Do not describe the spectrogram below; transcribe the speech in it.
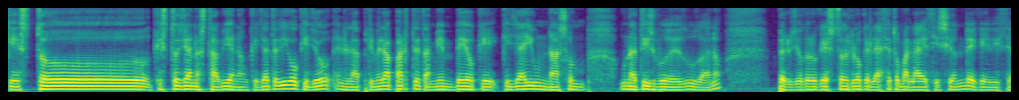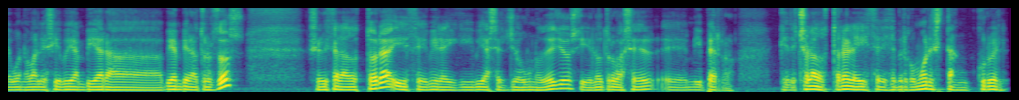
que esto, que esto ya no está bien, aunque ya te digo que yo en la primera parte también veo que, que ya hay una, un atisbo de duda, ¿no? Pero yo creo que esto es lo que le hace tomar la decisión de que dice, bueno, vale, sí, voy a enviar a, voy a, enviar a otros dos, se lo dice a la doctora y dice, mira, y voy a ser yo uno de ellos y el otro va a ser eh, mi perro. Que de hecho la doctora le dice, dice, pero ¿cómo eres tan cruel?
